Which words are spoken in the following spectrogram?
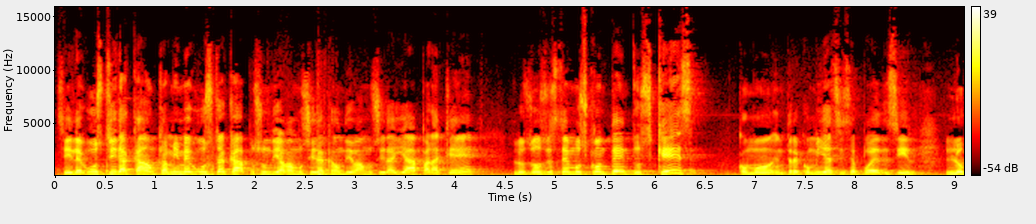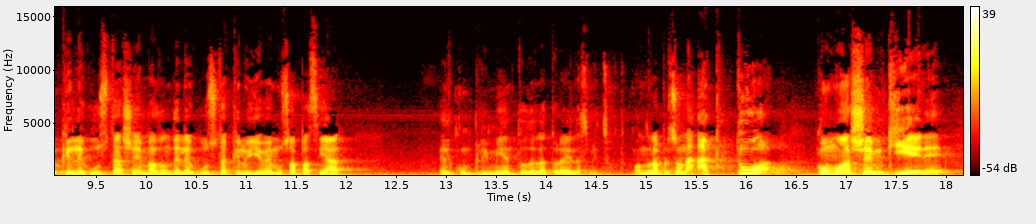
Si le gusta ir acá, aunque a mí me gusta acá, pues un día vamos a ir acá, un día vamos a ir allá, para que los dos estemos contentos. ¿Qué es, como entre comillas, si se puede decir, lo que le gusta a Shem? ¿A dónde le gusta que lo llevemos a pasear? El cumplimiento de la Torah y las mitzvot. Cuando la persona actúa como Hashem quiere,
